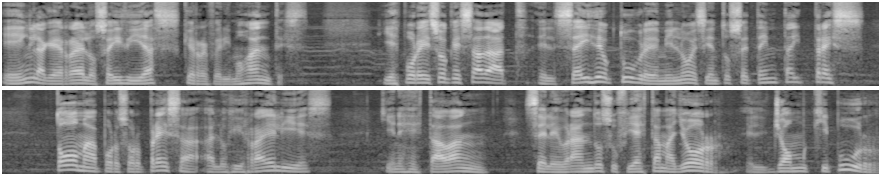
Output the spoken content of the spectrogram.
en la Guerra de los Seis Días que referimos antes. Y es por eso que Sadat, el 6 de octubre de 1973, toma por sorpresa a los israelíes, quienes estaban celebrando su fiesta mayor, el Yom Kippur,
